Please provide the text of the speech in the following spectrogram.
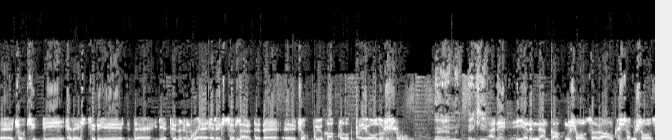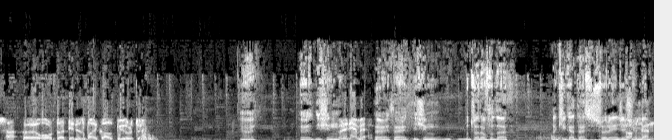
e, çok ciddi eleştiriyi de getirir ve eleştirilerde de e, çok büyük haklılık payı olur. Öyle mi? Peki. Yani yerinden kalkmış olsa ve alkışlamış olsa e, orada Deniz Baykal büyürdü. Evet. İşin Öyle değil mi? Evet evet işin bu tarafı da hakikaten siz söyleyince Tabii şimdi Sen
